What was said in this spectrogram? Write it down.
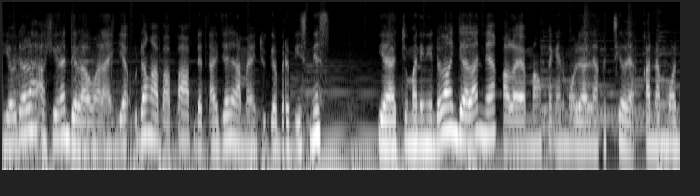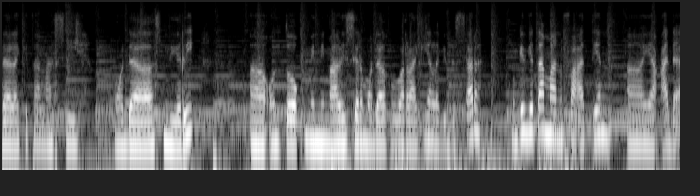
ya udahlah akhirnya dilawan aja udah nggak apa-apa update aja. Namanya juga berbisnis ya cuman ini doang jalan ya kalau emang pengen modalnya kecil ya. Karena modalnya kita masih modal sendiri uh, untuk minimalisir modal keluar lagi yang lebih besar mungkin kita manfaatin uh, yang ada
